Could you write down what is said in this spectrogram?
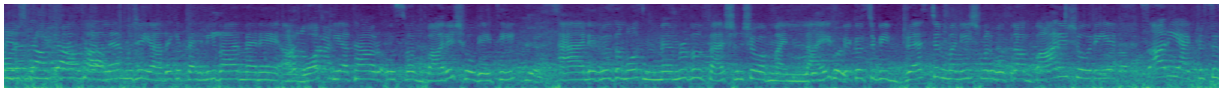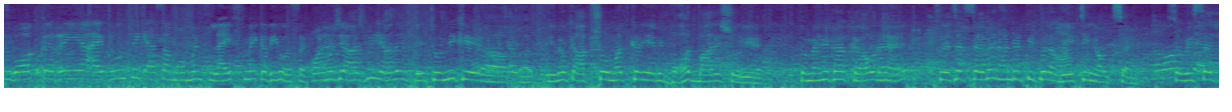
मेरा तीसरा साल है। मुझे याद है कि पहली बार मैंने वॉक किया था और उस वक्त बारिश हो गई थी। And it was the most memorable fashion show of my life because to be dressed in Manish Malhotra बारिश हो रही है सारी एक्ट्रेसेस वॉक कर रही हैं। आई डोंट थिंक ऐसा मोमेंट लाइफ में कभी हो सकता और मुझे आज भी याद है टोमी के यू नो कि आप शो मत करिए अभी बहुत बारिश हो रही है। तो मैंने कहा क्राउड है। So it's 700 people are waiting outside so we said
